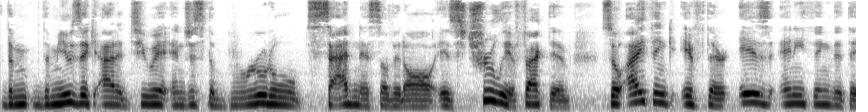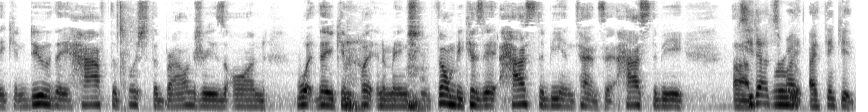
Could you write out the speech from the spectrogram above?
the the music added to it and just the brutal sadness of it all is truly effective. So I think if there is anything that they can do, they have to push the boundaries on what they can put in a mainstream film because it has to be intense. It has to be. Uh, See, that's brutal. why I think it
